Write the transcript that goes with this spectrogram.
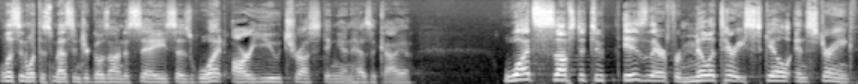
Listen what this messenger goes on to say. He says, What are you trusting in, Hezekiah? What substitute is there for military skill and strength?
